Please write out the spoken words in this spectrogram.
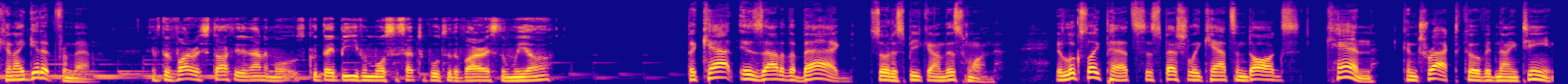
Can I get it from them? If the virus started in animals, could they be even more susceptible to the virus than we are? The cat is out of the bag, so to speak, on this one. It looks like pets, especially cats and dogs, can contract COVID 19.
